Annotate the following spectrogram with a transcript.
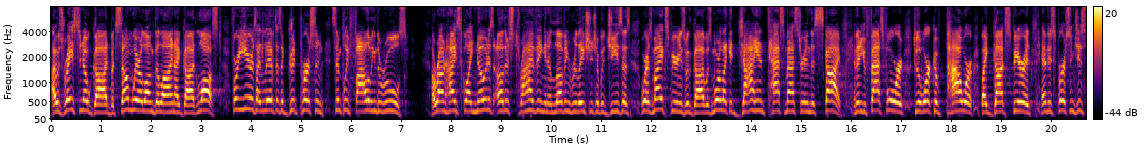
I was raised to know God, but somewhere along the line I got lost. For years I lived as a good person, simply following the rules. Around high school, I noticed others thriving in a loving relationship with Jesus, whereas my experience with God was more like a giant taskmaster in the sky. And then you fast forward to the work of power by God's Spirit, and this person just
